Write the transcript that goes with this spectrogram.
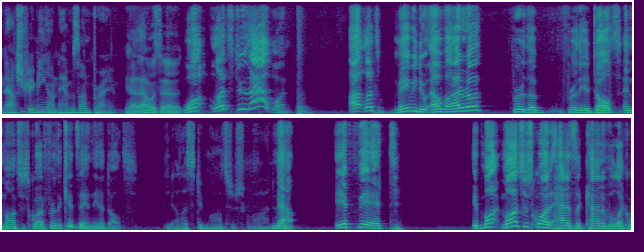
Now streaming on Amazon Prime. Yeah, that was a. Well, let's do that one. Uh, let's maybe do Elvira for the for the adults and Monster Squad for the kids and the adults. Yeah, let's do Monster Squad. Now, if it if Mon- Monster Squad has a kind of a, like, a,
